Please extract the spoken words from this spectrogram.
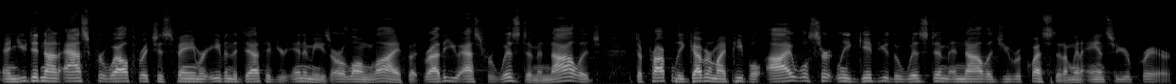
and you did not ask for wealth, riches, fame, or even the death of your enemies or a long life, but rather you asked for wisdom and knowledge to properly govern my people, I will certainly give you the wisdom and knowledge you requested. I'm going to answer your prayer.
